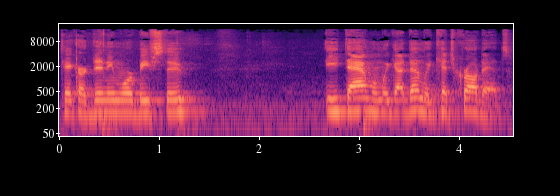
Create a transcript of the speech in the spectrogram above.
Take our Dinty Moore beef stew, eat that. When we got done, we'd catch crawdads.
